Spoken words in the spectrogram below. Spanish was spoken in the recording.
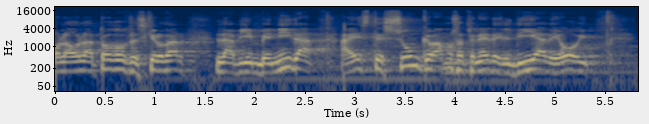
Hola, hola a todos. Les quiero dar la bienvenida a este Zoom que vamos a tener el día de hoy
